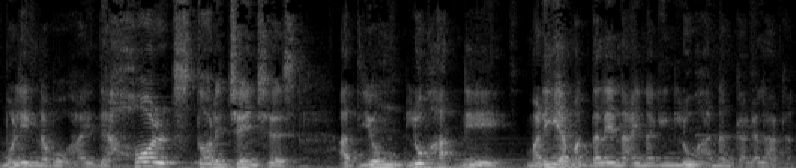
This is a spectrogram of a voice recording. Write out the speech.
muling nabuhay. The whole story changes at yung luha ni Maria Magdalena ay naging luha ng kagalakan.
